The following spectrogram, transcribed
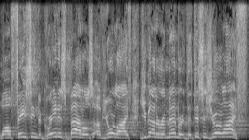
While facing the greatest battles of your life, you got to remember that this is your life.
